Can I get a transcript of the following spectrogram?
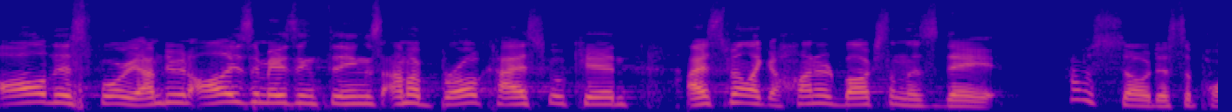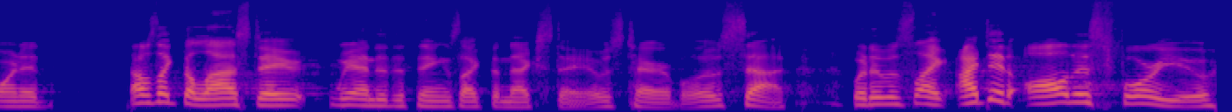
all this for you. I'm doing all these amazing things. I'm a broke high school kid. I spent like a hundred bucks on this date. I was so disappointed. That was like the last day we ended the things like the next day. It was terrible. It was sad. But it was like, I did all this for you,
